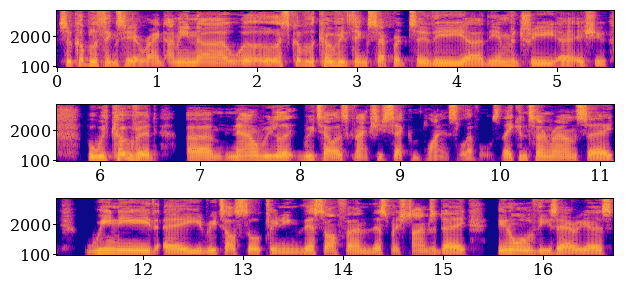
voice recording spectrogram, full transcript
so a couple of things here, right? I mean, uh, well, let's cover the COVID thing separate to the uh, the inventory uh, issue. But with COVID, um, now re- retailers can actually set compliance levels. They can turn around and say, "We need a retail store cleaning this often, this much times a day in all of these areas."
